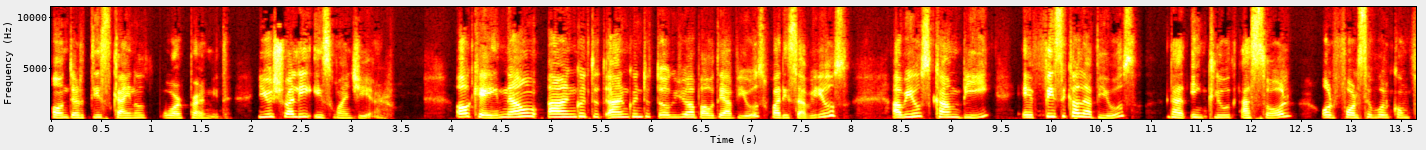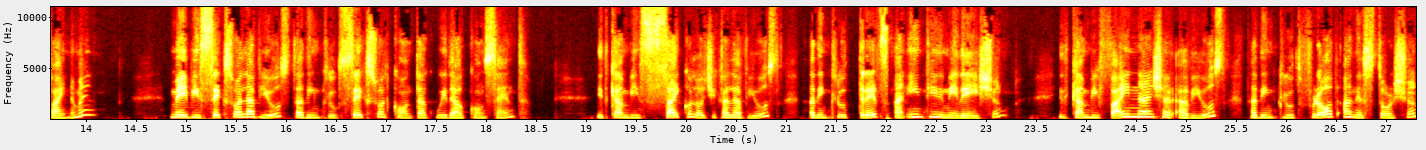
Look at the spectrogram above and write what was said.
under this kind of work permit. Usually is one year. Okay, now I'm going to I'm going to talk to you about the abuse. What is abuse? Abuse can be a physical abuse that include assault or forcible confinement, maybe sexual abuse that includes sexual contact without consent. It can be psychological abuse that include threats and intimidation. It can be financial abuse that include fraud and extortion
